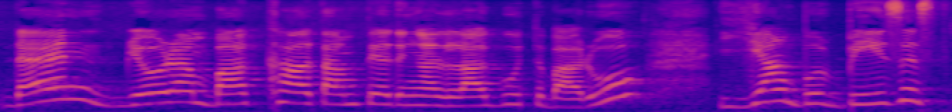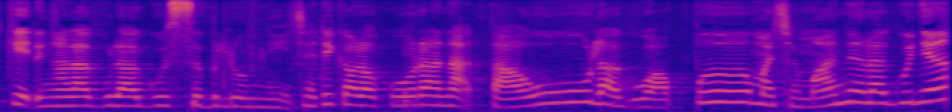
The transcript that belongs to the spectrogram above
Dan diorang bakal tampil dengan lagu terbaru yang berbeza sikit dengan lagu-lagu sebelum ni. Jadi kalau korang nak tahu lagu apa, macam mana lagunya,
